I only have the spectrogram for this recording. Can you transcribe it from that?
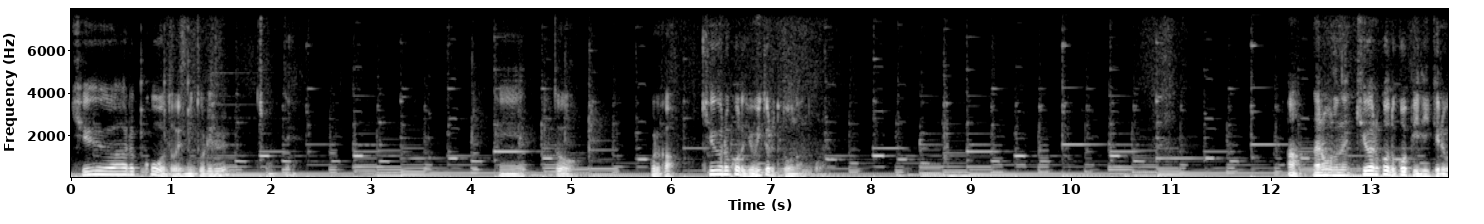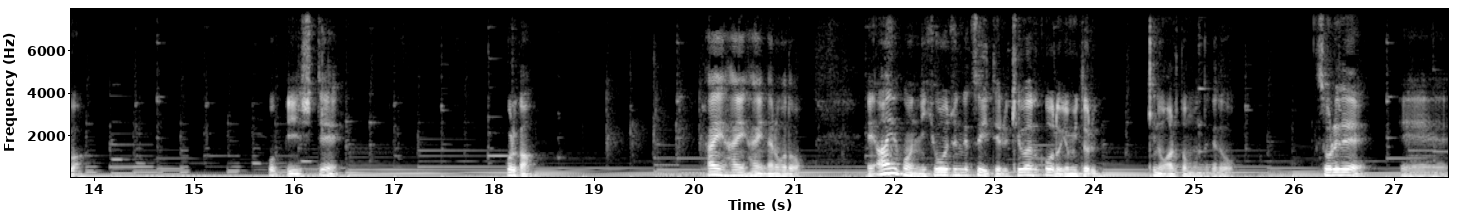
？QR コード読み取れる？ちょっと待って。えー、っと、これか。QR コード読み取るとどうなんだあ、なるほどね。QR コードコピーでいけるわ。コピーして、これか。はいはいはい、なるほど。え iPhone に標準でついてる QR コードを読み取る機能あると思うんだけど、それで、え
